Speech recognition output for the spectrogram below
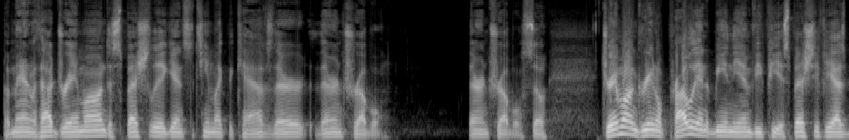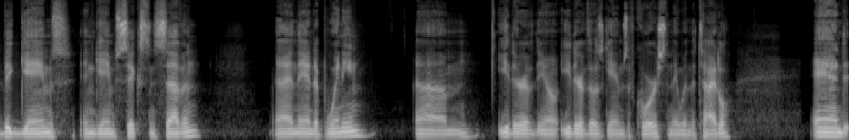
But man, without Draymond, especially against a team like the Cavs, they're they're in trouble. They're in trouble. So Draymond Green will probably end up being the MVP, especially if he has big games in Game Six and Seven, and they end up winning um, either of you know either of those games, of course, and they win the title. And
